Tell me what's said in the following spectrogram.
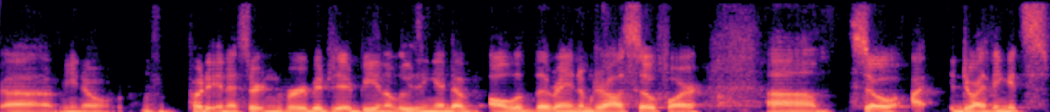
uh, you know, put it in a certain verbiage, it'd be in the losing end of all of the random draws so far. Um, so I, do I think it's,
